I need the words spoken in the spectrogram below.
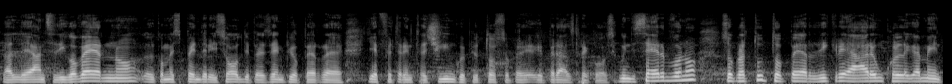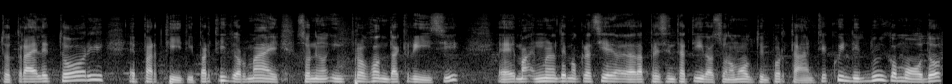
l'alleanza di governo, eh, come spendere i soldi per esempio per eh, gli F-35 piuttosto per, per altre cose. Quindi servono soprattutto per ricreare un collegamento tra elettori e partiti. I partiti ormai sono in profonda crisi, eh, ma in una democrazia rappresentativa sono molto importanti e quindi l'unico modo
